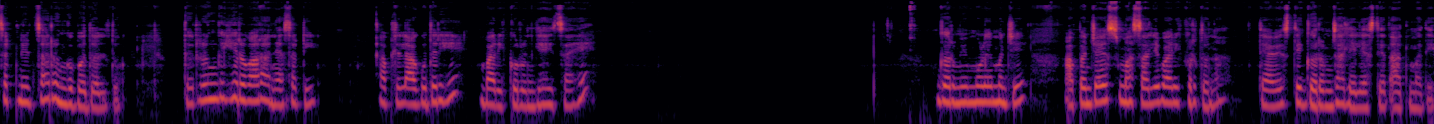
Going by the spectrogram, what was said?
चटणीचा रंग बदलतो. तर रंग हिरवा राहण्यासाठी आपल्याला अगोदर हे बारीक करून घ्यायचं आहे. गरमीमुळे म्हणजे आपण ज्यावेळेस मसाले बारीक करतो ना त्यावेळेस ते गरम झालेले असतात आतमध्ये.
